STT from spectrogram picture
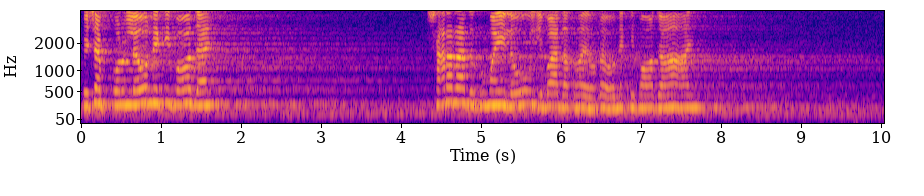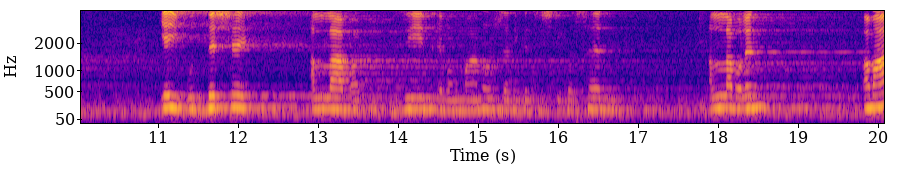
পেশাব করলেও নাকি পাওয়া যায়। সারা রাত ঘুমাইলেও ইবাদত হয় ওটা অনেকই পাওয়া যায়। এই উদ্দেশ্যে আল্লাহ জিন এবং মানুষ জাতিকে সৃষ্টি করছেন। আল্লাহ বলেন আমা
